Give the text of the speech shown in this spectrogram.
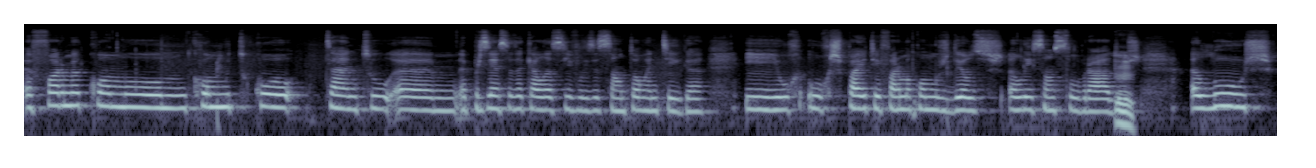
a forma como, como me tocou tanto um, a presença daquela civilização tão antiga e o, o, respeito e a forma como os deuses ali são celebrados, uhum. a luz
